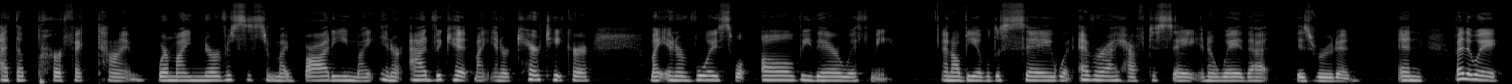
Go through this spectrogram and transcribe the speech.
at the perfect time where my nervous system, my body, my inner advocate, my inner caretaker, my inner voice will all be there with me. And I'll be able to say whatever I have to say in a way that is rooted. And by the way,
